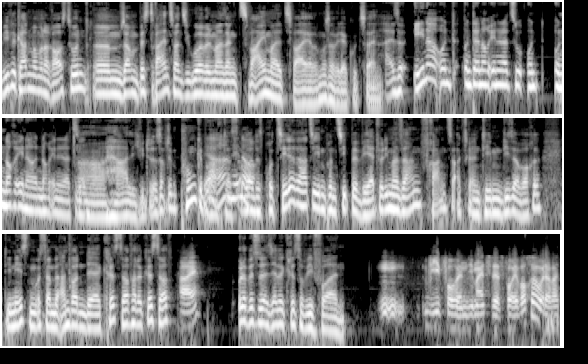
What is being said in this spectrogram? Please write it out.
wie viele Karten wollen wir noch raustun? Ähm, sagen wir bis 23 Uhr, will man sagen, zwei mal zwei, aber muss auch wieder gut sein. Also einer und, und dann noch einer dazu und, und noch einer und noch einer dazu. Ah, herrlich, wie du das auf den Punkt gebracht Ja, hast. genau. Aber das Prozedere hat sich im Prinzip bewährt, würde ich mal sagen. Fragen zu aktuellen Themen dieser Woche. Die nächsten muss dann beantworten der Christoph. Hallo Christoph. Hi. Oder bist du derselbe Christoph wie vorhin? Mm, Wie vorhin? Wie meinst du das? Vorige Woche oder was?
